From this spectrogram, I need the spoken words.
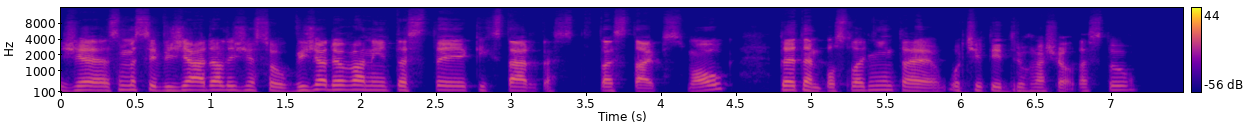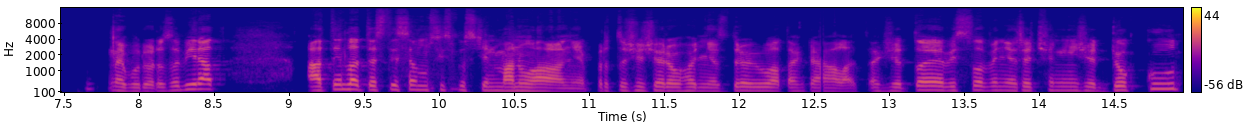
že jsme si vyžádali, že jsou vyžadované testy Kickstarter test, test type smoke. To je ten poslední, to je určitý druh našeho testu. Nebudu rozebírat. A tyhle testy se musí spustit manuálně, protože žerou hodně zdrojů a tak dále. Takže to je vysloveně řečený, že dokud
